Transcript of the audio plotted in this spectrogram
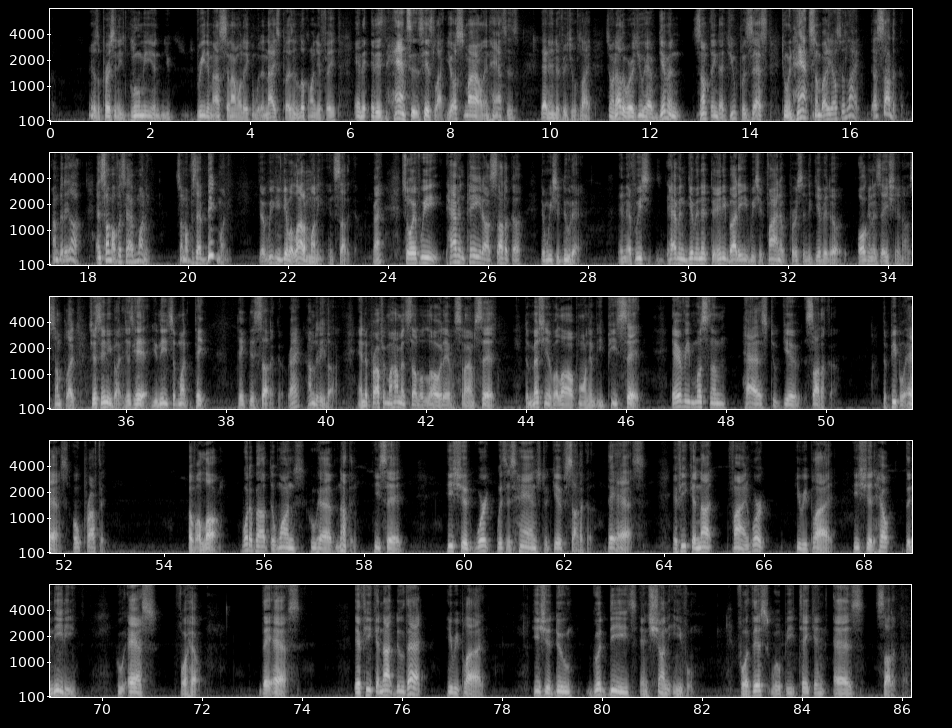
There's a person, he's gloomy, and you greet him, assalamu alaikum, with a nice, pleasant look on your face, and it, it enhances his life. Your smile enhances that individual's life. So, in other words, you have given something that you possess to enhance somebody else's life. That's sadaqah, alhamdulillah. And some of us have money. Some of us have big money that we can give a lot of money in sadaqah, right? So if we haven't paid our sadaqah, then we should do that. And if we haven't given it to anybody, we should find a person to give it a organization or someplace, just anybody, just here. You need some money, take take this sadaqah, right? Alhamdulillah. And the Prophet Muhammad wasallam said, the Messenger of Allah upon him be peace said, every Muslim has to give sadaqah. The people asked, O Prophet of Allah, what about the ones who have nothing? He said, he should work with his hands to give sadaqah. They asked, if he cannot find work, he replied, he should help the needy who asks for help. They asked, If he cannot do that, he replied, he should do good deeds and shun evil, for this will be taken as sadaqah.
